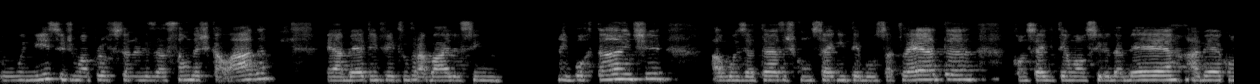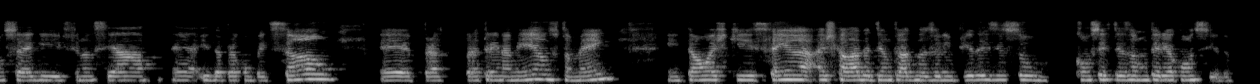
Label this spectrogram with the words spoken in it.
o início de uma profissionalização da escalada. É, a BE tem feito um trabalho assim importante. Alguns atletas conseguem ter bolsa atleta, conseguem ter um auxílio da BE, a BE consegue financiar é, ida para competição, é, para treinamento também. Então, acho que sem a escalada ter entrado nas Olimpíadas, isso com certeza não teria acontecido.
